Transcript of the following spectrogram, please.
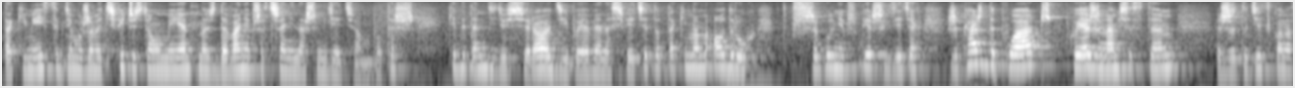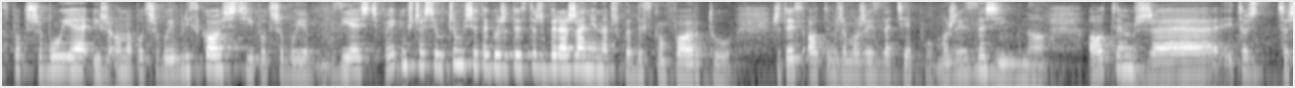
takie miejsce, gdzie możemy ćwiczyć tą umiejętność dawania przestrzeni naszym dzieciom, bo też kiedy ten dzidziuś się rodzi, pojawia na świecie, to taki mamy odruch, szczególnie przy pierwszych dzieciach, że każdy płacz kojarzy nam się z tym, że to dziecko nas potrzebuje i że ono potrzebuje bliskości, potrzebuje zjeść. Po jakimś czasie uczymy się tego, że to jest też wyrażanie na przykład dyskomfortu, że to jest o tym, że może jest za ciepło, może jest za zimno, o tym, że coś, coś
